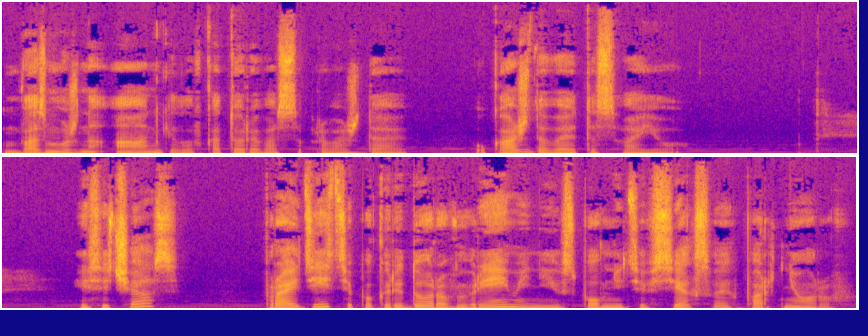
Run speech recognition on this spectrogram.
возможно, ангелов, которые вас сопровождают. У каждого это свое. И сейчас пройдите по коридорам времени и вспомните всех своих партнеров.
